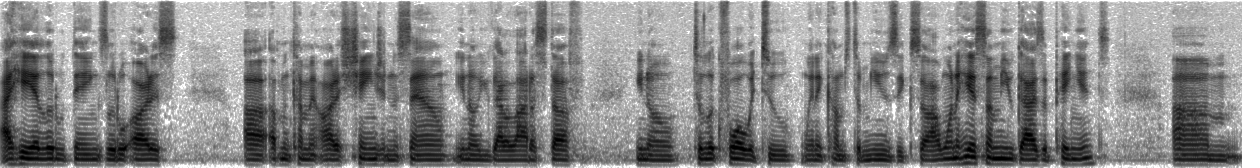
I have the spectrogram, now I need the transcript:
I hear little things, little artists, uh, up and coming artists changing the sound. You know, you got a lot of stuff, you know, to look forward to when it comes to music. So I want to hear some of you guys' opinions. Um,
